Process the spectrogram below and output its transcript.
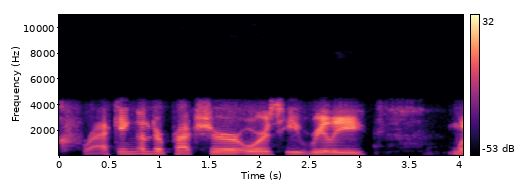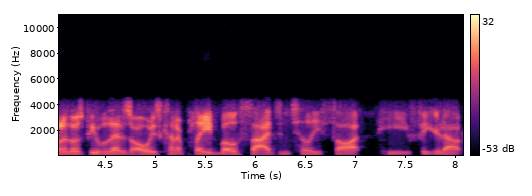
cracking under pressure, or is he really one of those people that has always kind of played both sides until he thought he figured out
